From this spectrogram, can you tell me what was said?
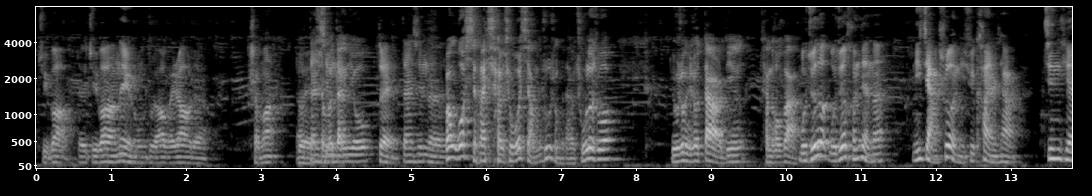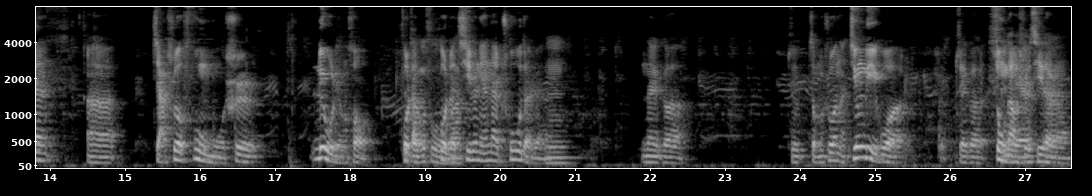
举报？这个举报的内容主要围绕着什么？然后对，什么担心的担？忧？对，担心的。反正我想来想去，我想不出什么担忧，除了说，比如说你说戴耳钉、长头发，我觉得，我觉得很简单。你假设你去看一下，今天，呃，假设父母是六零后或者或者七十年代初的人，嗯那个就怎么说呢？经历过这个动荡时期的人，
